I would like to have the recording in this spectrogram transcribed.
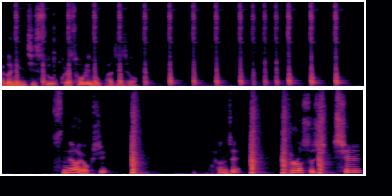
작은 인치수, 그래서 소리 높아지죠? 스네어 역시 현재 플러스 17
